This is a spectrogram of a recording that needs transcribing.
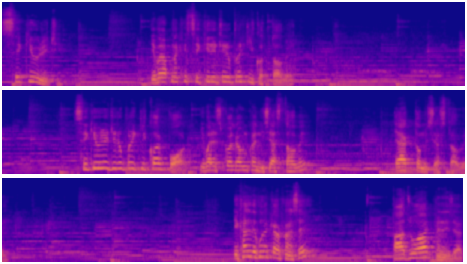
সিকিউরিটি। এবার আপনাকে সিকিউরিটির উপরে ক্লিক করতে হবে। সিকিউরিটির উপরে ক্লিক করার পর এবার স্কল ডাউন করে নিচে আসতে হবে। একদম নিচে আসতে হবে। এখানে দেখুন একটা অপশন আছে, পাসওয়ার্ড ম্যানেজার।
